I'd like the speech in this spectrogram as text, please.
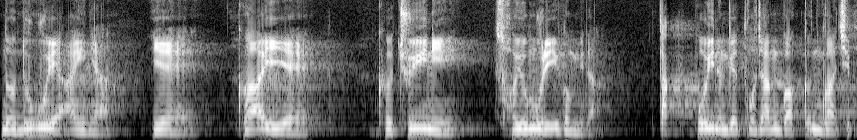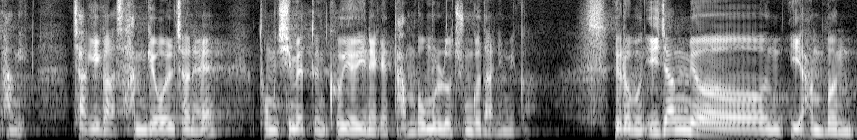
너 누구의 아이냐? 예, 그 아이의 그 주인이 소유물이 이겁니다. 딱 보이는 게 도장과 끈과 지팡이. 자기가 3개월 전에 동침했던 그 여인에게 담보물로 준 것 아닙니까? 여러분, 이 장면이 한번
